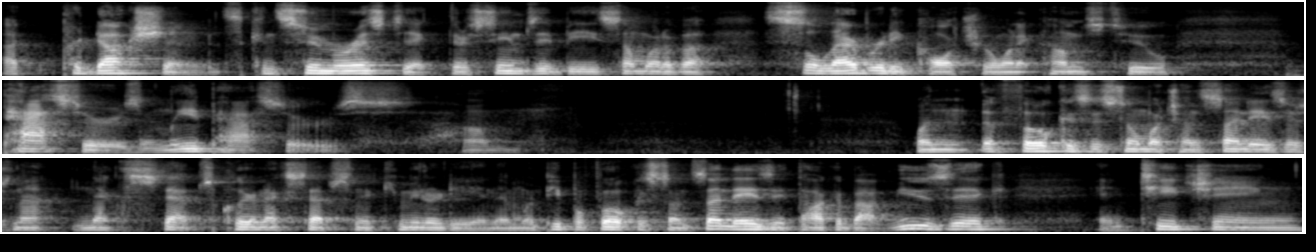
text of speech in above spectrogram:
a production, it's consumeristic. There seems to be somewhat of a celebrity culture when it comes to pastors and lead pastors. Um, when the focus is so much on Sundays, there's not next steps, clear next steps in the community. And then when people focus on Sundays, they talk about music and teaching,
